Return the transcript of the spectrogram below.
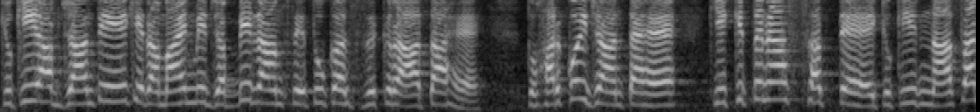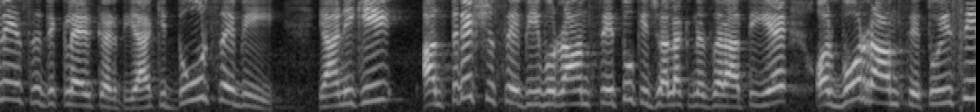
क्योंकि आप जानते हैं कि रामायण में जब भी राम सेतु का ज़िक्र आता है तो हर कोई जानता है कि ये कितना सत्य है, क्योंकि नासा ने इसे डिक्लेयर कर दिया कि दूर से भी, यानी कि अंतरिक्ष से भी वो राम सेतु की झलक नज़र आती है, और वो राम सेतु इसी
